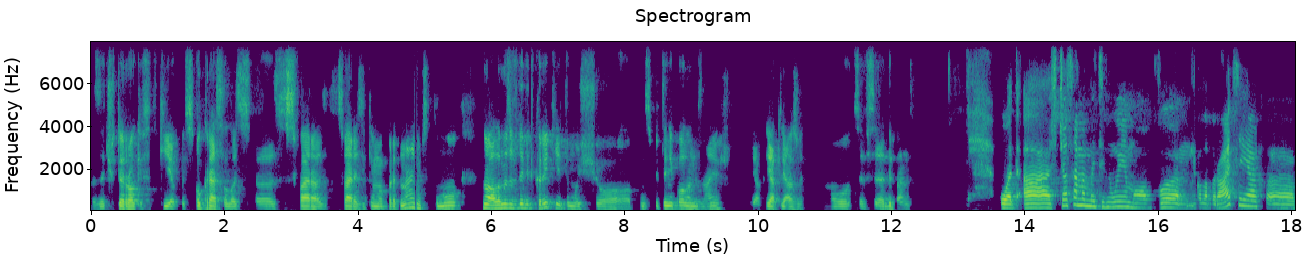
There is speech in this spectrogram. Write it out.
за 4 роки все-таки якось окреслилась е, сфера, сфери, з якими ми перетинаємося. Тому, ну, але ми завжди відкриті, тому що, в принципі, ти ніколи не знаєш, як, як ляже. Тому це все депенд. От а що саме ми цінуємо в колабораціях е,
